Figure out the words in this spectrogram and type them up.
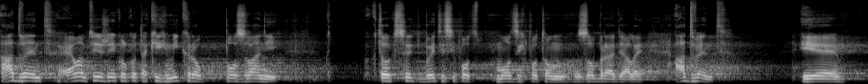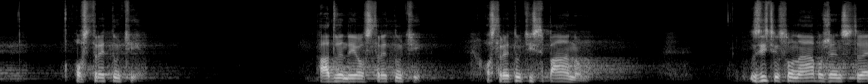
Advent, ja mám tiež niekoľko takých mikropozvaní. Kto chce, budete si môcť ich potom zobrať, ale advent je o stretnutí. Advent je o stretnutí. O stretnutí s pánom. Zistil som na náboženstve,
